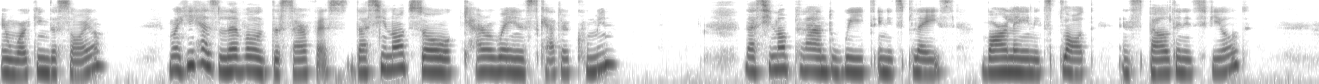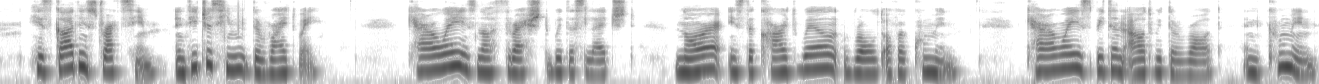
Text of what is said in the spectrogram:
and working the soil? When he has leveled the surface, does he not sow caraway and scatter cumin? Does he not plant wheat in its place, barley in its plot, and spelt in its field? His God instructs him and teaches him the right way. Caraway is not threshed with a sledge, nor is the cartwheel rolled over cumin. Caraway is beaten out with a rod, and cumin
